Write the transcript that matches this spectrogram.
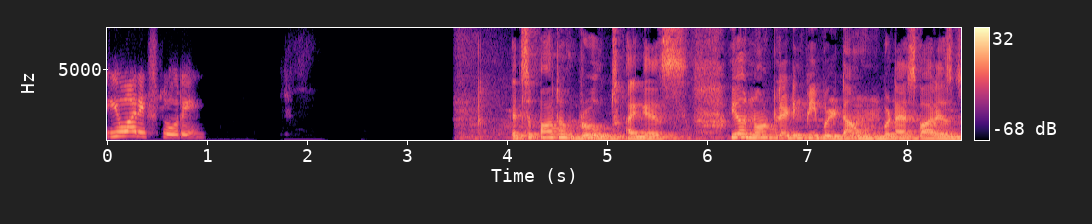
you are exploring It's a part of growth, I guess. You're not letting people down, but as far as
